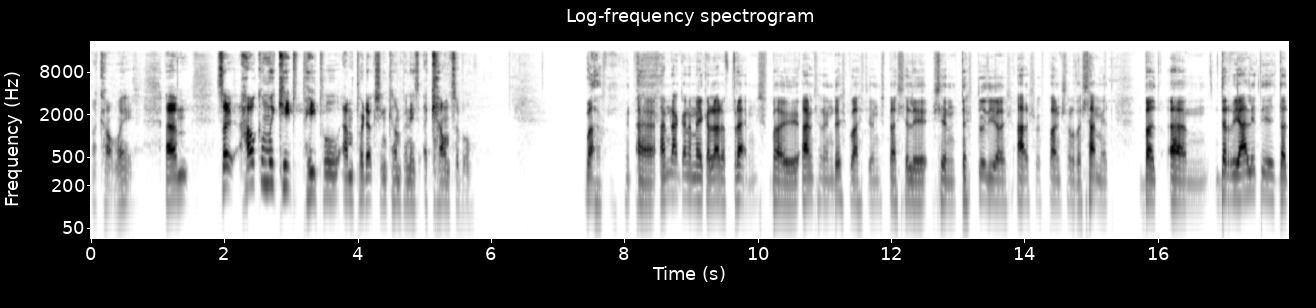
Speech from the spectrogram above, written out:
I can't wait. Um, so how can we keep people and production companies accountable? Well, uh, I'm not going to make a lot of friends by answering this question, especially since the studios also sponsor the summit. But um, the reality is that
